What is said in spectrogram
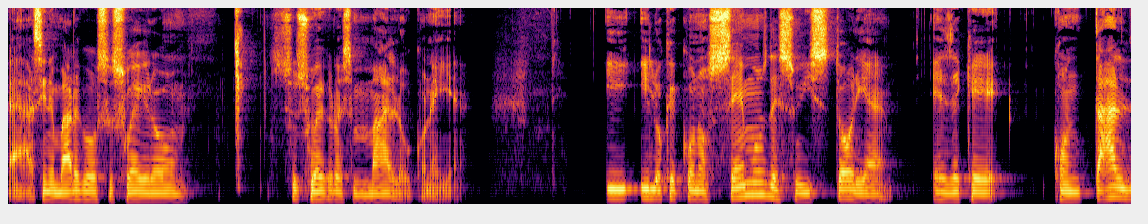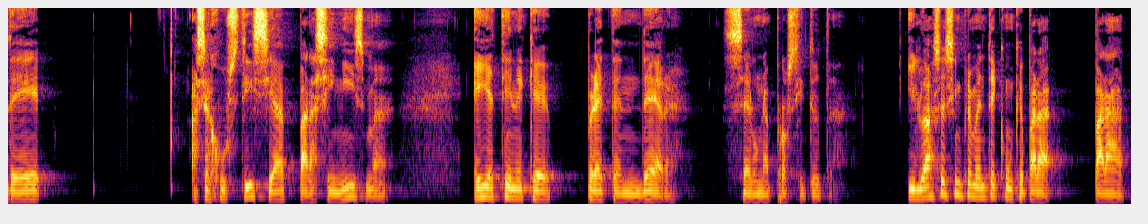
Ah, sin embargo, su suegro, su suegro es malo con ella. Y, y lo que conocemos de su historia es de que con tal de hacer justicia para sí misma, ella tiene que pretender ser una prostituta. Y lo hace simplemente con que para, para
